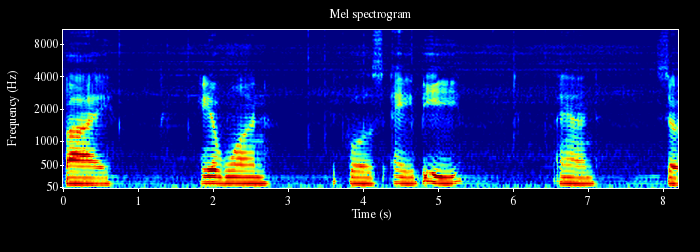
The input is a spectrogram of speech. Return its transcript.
by eta 1 equals AB, and so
